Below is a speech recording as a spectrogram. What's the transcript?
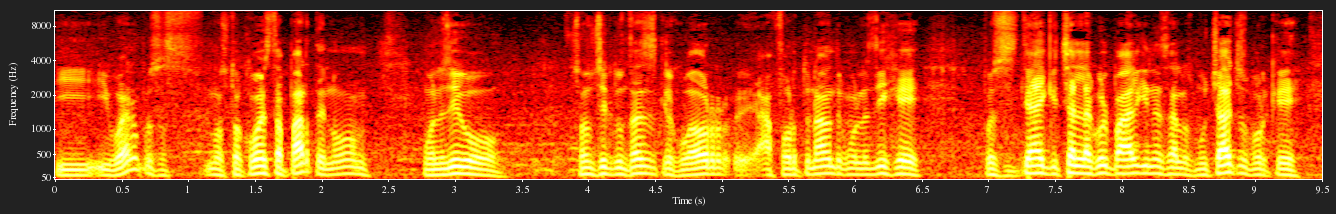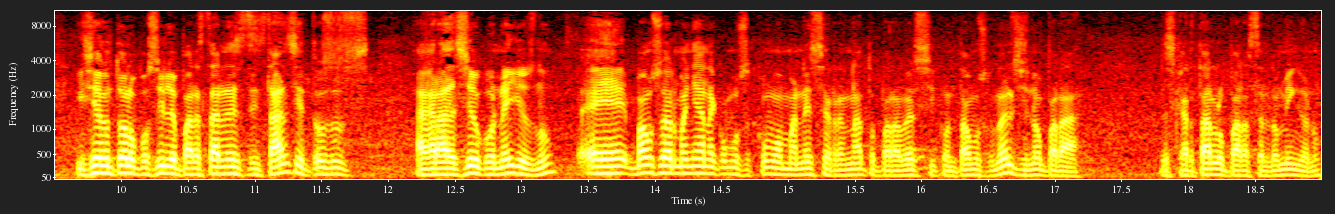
Y, bueno, pues nos tocó esta parte, ¿no? Como les digo, son circunstancias que el jugador, eh, afortunadamente, como les dije, pues si hay que echarle la culpa a alguien es a los muchachos porque hicieron todo lo posible para estar en esta instancia, entonces agradecido con ellos, ¿no? Eh, vamos a ver mañana cómo, cómo amanece Renato para ver si contamos con él, si no para descartarlo para hasta el domingo, ¿no?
